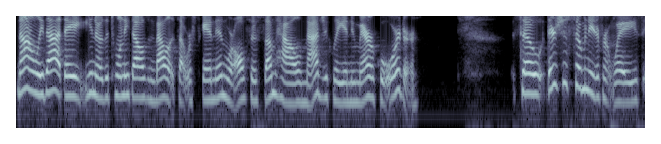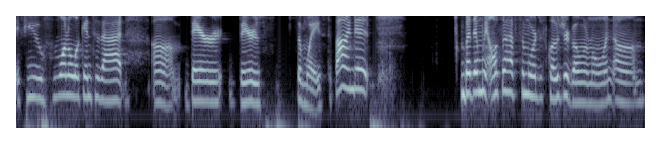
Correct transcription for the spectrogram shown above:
Not only that, they, you know, the 20,000 ballots that were scanned in were also somehow magically in numerical order. So there's just so many different ways. If you want to look into that, um, there there's some ways to find it. But then we also have some more disclosure going on. Um,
